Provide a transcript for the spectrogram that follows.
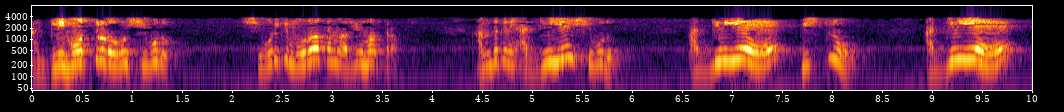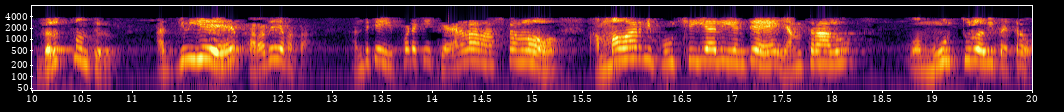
అగ్నిహోత్రుడు శివుడు. శివుడికి మూడో కన్ను అగ్నిహోత్రం. అందుకని అగ్నియే శివుడు. అగ్నియే విష్ణువు. అగ్నియే గరుత్మంతుడు. అగ్నియే పరదేవత. అందుకే ఇప్పటికీ కేరళ రాష్ట్రంలో అమ్మవారిని పూజ చెయ్యాలి అంటే యంత్రాలు మూర్తులు అవి పెట్టరు.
